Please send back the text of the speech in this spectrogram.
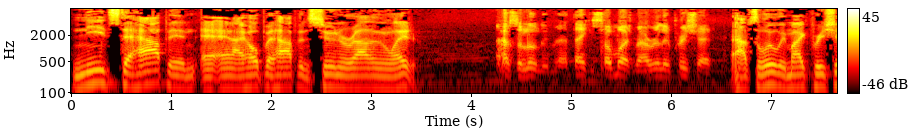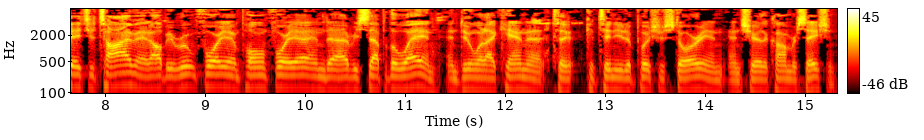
needs to happen, and I hope it happens sooner rather than later. Absolutely, man. Thank you so much, man. I really appreciate it. Absolutely, Mike. Appreciate your time, and I'll be rooting for you and pulling for you, and uh, every step of the way, and, and doing what I can to, to continue to push your story and, and, share the conversation.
